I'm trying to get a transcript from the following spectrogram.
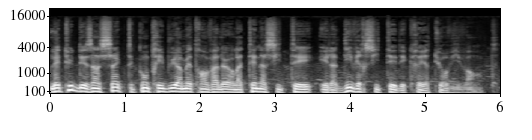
L'étude des insectes contribue à mettre en valeur la ténacité et la diversité des créatures vivantes.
